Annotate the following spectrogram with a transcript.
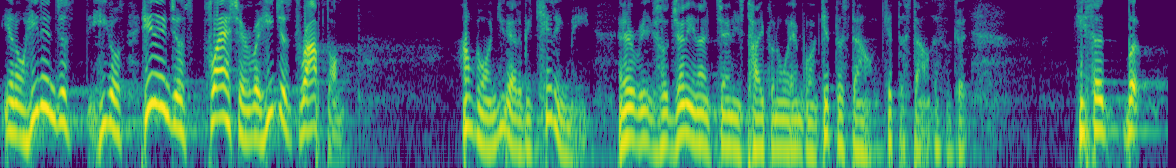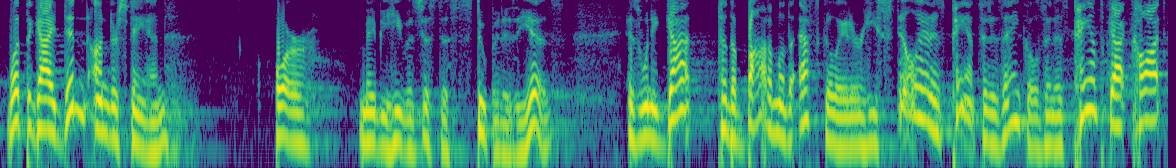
you know, he didn't just, he goes, he didn't just flash everybody, he just dropped them. I'm going, you got to be kidding me. And everybody, so Jenny and I, Jenny's typing away. I'm going, get this down, get this down. This is good. He said, but what the guy didn't understand, or maybe he was just as stupid as he is, is when he got to the bottom of the escalator, he still had his pants at his ankles, and his pants got caught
